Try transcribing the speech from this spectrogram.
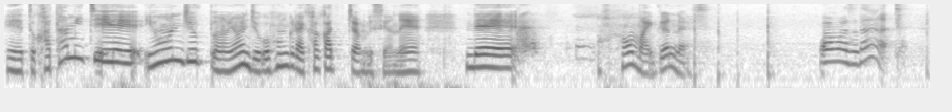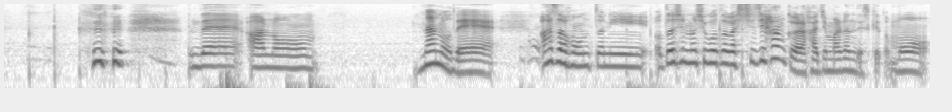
えーと、片道40分45分ぐらいかかっちゃうんですよね。で Oh my goodness What was that? であのなので朝本当に私の仕事が7時半から始まるんですけども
